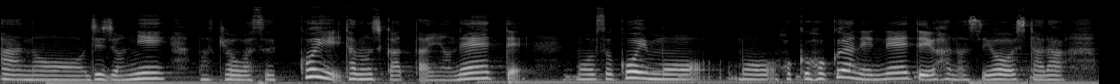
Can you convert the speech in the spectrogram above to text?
あの次女に「もう今日はすっごい楽しかったんよね」って「もうすごいもうもうホクホクやねんね」っていう話をしたら「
